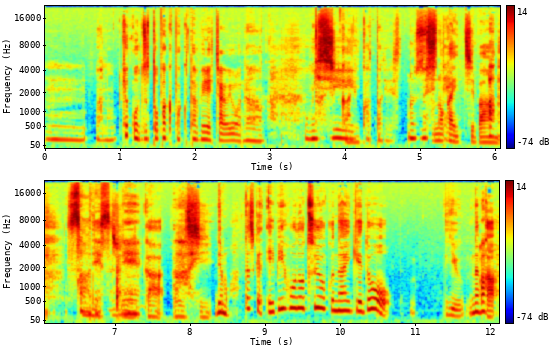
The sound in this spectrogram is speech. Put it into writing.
うん、あの結構ずっとパクパク食べれちゃうような美味し確かったです。蒸すのが一番あそうですね。が美味しい、でも確かにエビほど強くないけどっていうなんか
